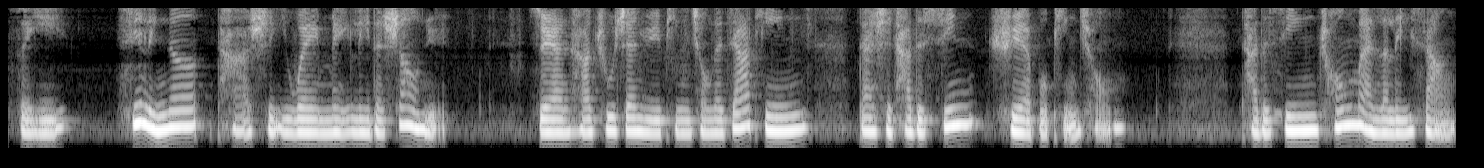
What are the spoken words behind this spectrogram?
所以，西林呢，她是一位美丽的少女。虽然她出生于贫穷的家庭，但是她的心却不贫穷。她的心充满了理想，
